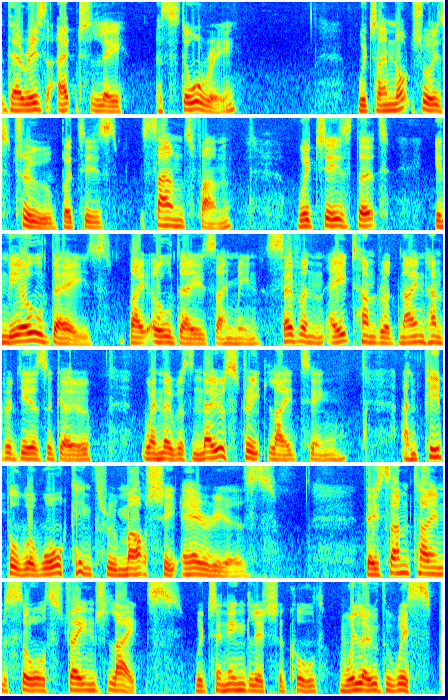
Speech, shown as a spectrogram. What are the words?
There is actually a story which I'm not sure is true, but is sounds fun, which is that in the old days, by old days I mean seven, eight hundred, nine hundred years ago, when there was no street lighting and people were walking through marshy areas, they sometimes saw strange lights, which in English are called will-o'-the-wisp.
